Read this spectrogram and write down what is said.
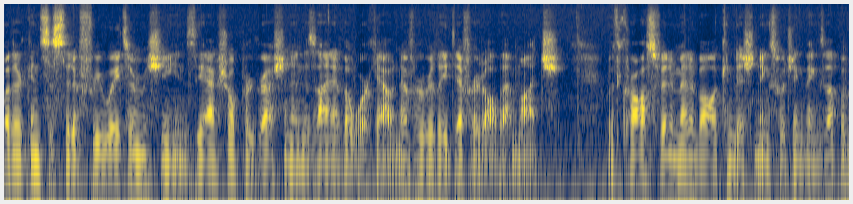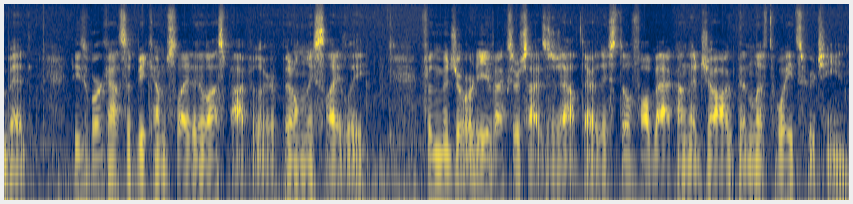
Whether it consisted of free weights or machines, the actual progression and design of the workout never really differed all that much. With CrossFit and metabolic conditioning switching things up a bit, these workouts have become slightly less popular, but only slightly. For the majority of exercisers out there, they still fall back on the jog then lift weights routine.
